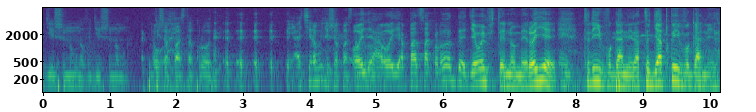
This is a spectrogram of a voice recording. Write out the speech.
Vugisha intumwa vugisha intumwa vugisha pastor claude Eh, akira vugisha pastor oya claude oya pasakorode ngewe mfite nomero ye turivuganira tujya twivuganira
